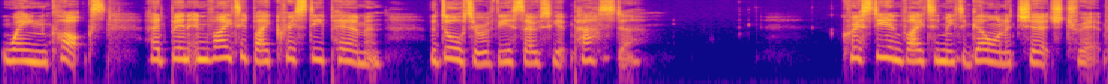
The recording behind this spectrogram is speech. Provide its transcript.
Wayne Cox, had been invited by Christy Pierman, the daughter of the associate pastor. Christy invited me to go on a church trip.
